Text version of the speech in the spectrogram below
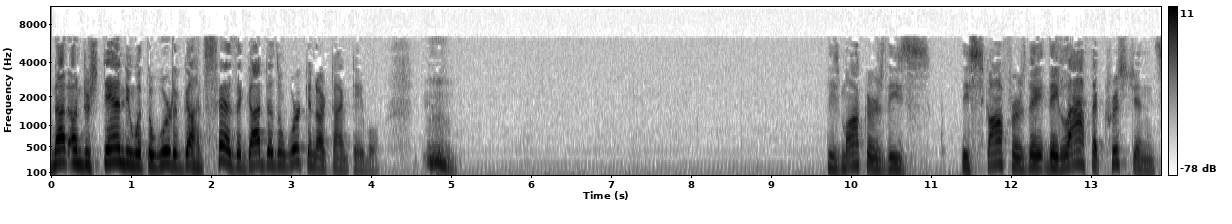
not understanding what the Word of God says, that God doesn't work in our timetable. these mockers, these, these scoffers, they, they laugh at Christians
